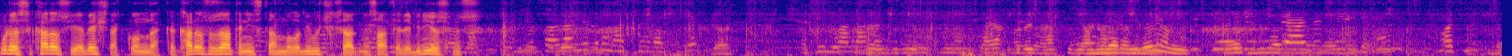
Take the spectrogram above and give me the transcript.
Burası Karasu'ya 5 dakika 10 dakika. Karasu zaten İstanbul'a 1,5 saat mesafede biliyorsunuz. Mesela ne zaman açmaya başlayacak? Görüyor musun? Açmıştı.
